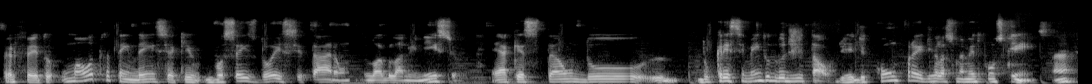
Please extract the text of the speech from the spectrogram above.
Perfeito. Uma outra tendência que vocês dois citaram logo lá no início é a questão do, do crescimento do digital, de, de compra e de relacionamento com os clientes. Né?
